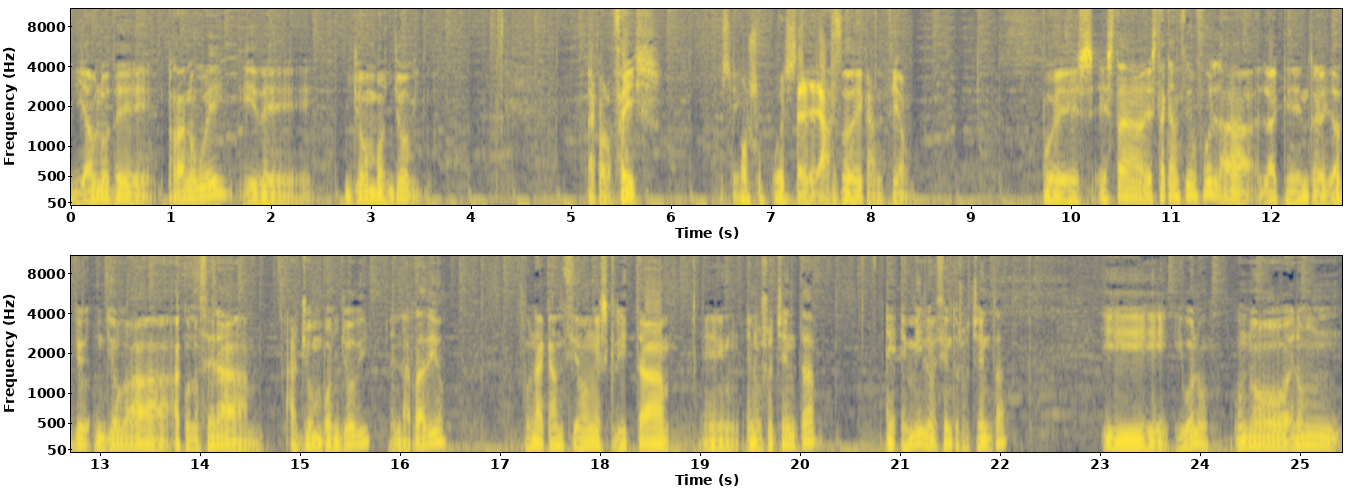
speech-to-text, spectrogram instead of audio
Y hablo de Runaway y de John Bon Jovi. La conocéis, Por supuesto. pedazo de canción. Pues esta, esta canción fue la, la que en realidad dio, dio a, a conocer a, a John Bon Jovi en la radio. Fue una canción escrita en, en los 80, en, en 1980. Y, y bueno, uno era un-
